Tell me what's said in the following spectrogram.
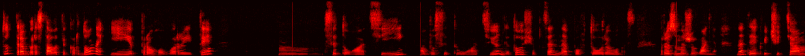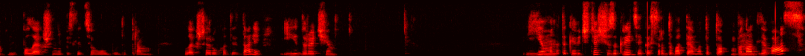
Тут треба розставити кордони і проговорити ситуації або ситуацію для того, щоб це не повторювалось. Розмежування. Знаєте, як відчуття полегшення після цього буде, прям легше рухатись далі. І, до речі, є в мене таке відчуття, що закриється якась родова тема. Тобто вона для вас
